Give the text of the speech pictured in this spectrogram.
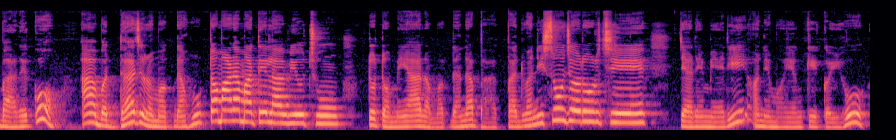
બાળકો, આ બધા જ રમકડા હું તમારા માટે લાવ્યો છું. તો તમે આ રમકડાના ભાગ પાડવાની શું જરૂર છે? ત્યારે મેરી અને મયંકે કહ્યું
